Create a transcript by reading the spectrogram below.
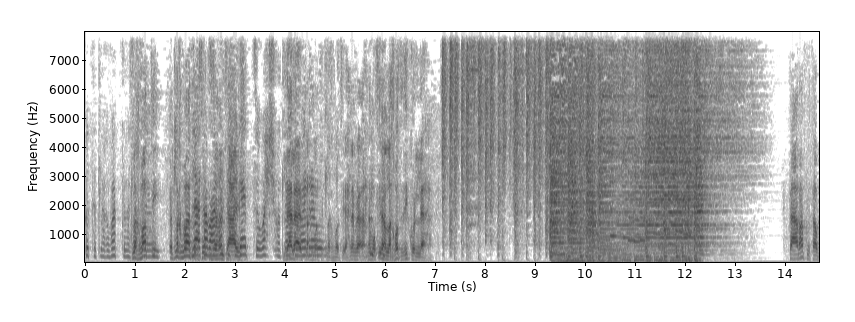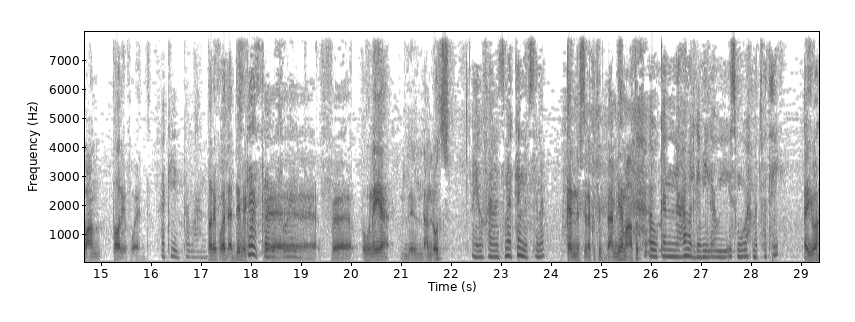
كنت اتلخبطت بس اتلخبطتي؟ اتلخبطتي لا طبعا قلت. حاجات وحشة وطلعت لا لا و... اتلخبطي إحنا إحنا موافقين على اللخبطة دي كلها. تعرفي طبعا طارق فؤاد. أكيد طبعا. طارق فؤاد قدمك أستاذ طارق في, في أغنية عن القدس. أيوه فعلا اسمها كان نفسنا. كان نفسنا كنت بعمليها مع طفل. أو كان عمل جميل قوي اسمه أحمد فتحي. أيوه.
